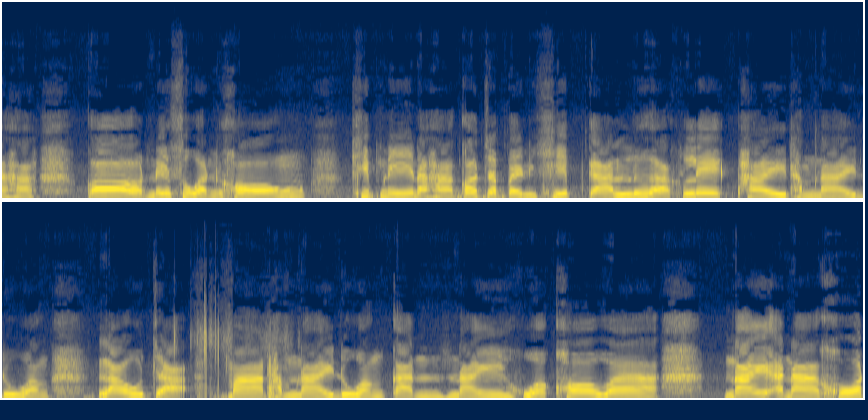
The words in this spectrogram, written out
นะคะ ก็ในส่วนของคลิปนี้นะคะ ก็จะเป็นคลิปการเลือกเลขไพ่ทำนายดวง เราจะมาทำนายดวงกันในหัวข้อว่า ในอนาคต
